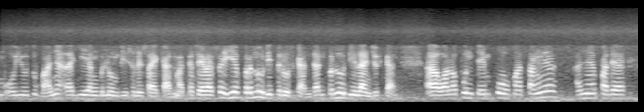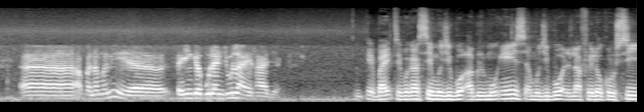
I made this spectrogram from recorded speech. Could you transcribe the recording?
MOU itu banyak lagi yang belum diselesaikan. Maka saya rasa ia perlu diteruskan dan perlu dilanjutkan. Uh, walaupun tempoh matangnya hanya pada uh, apa nama ni uh, sehingga bulan Julai sahaja. Okay, baik, terima kasih Mujibu Abdul Muiz. Mujibu adalah fellow kursi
